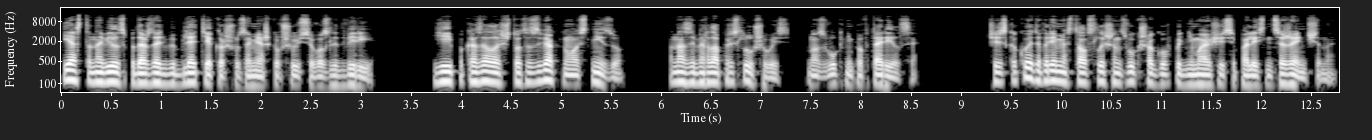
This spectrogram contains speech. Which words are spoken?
и остановилась подождать библиотекаршу, замешкавшуюся возле двери. Ей показалось, что-то звякнуло снизу. Она замерла, прислушиваясь, но звук не повторился. Через какое-то время стал слышен звук шагов поднимающейся по лестнице женщины.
